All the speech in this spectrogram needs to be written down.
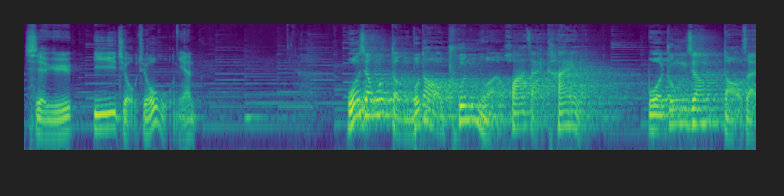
写于一九九五年。我想我等不到春暖花再开了，我终将倒在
